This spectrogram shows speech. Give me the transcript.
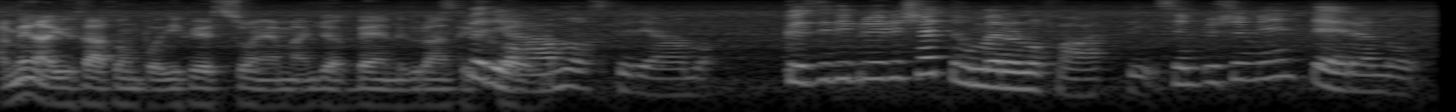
a me ha aiutato un po' di persone a mangiare bene durante speriamo, il Covid speriamo speriamo questi libri di ricette come erano fatti semplicemente erano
